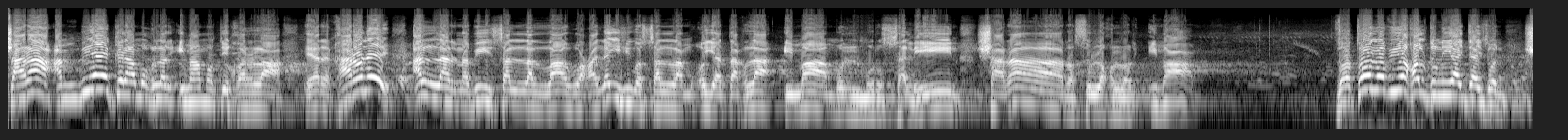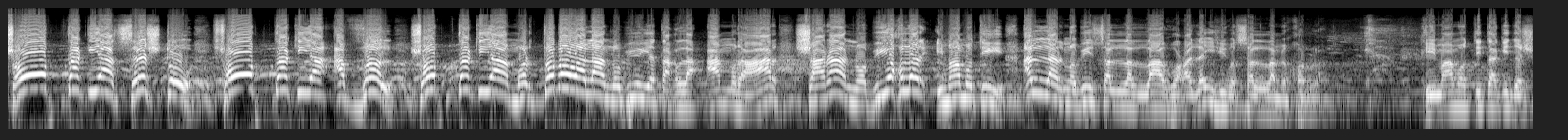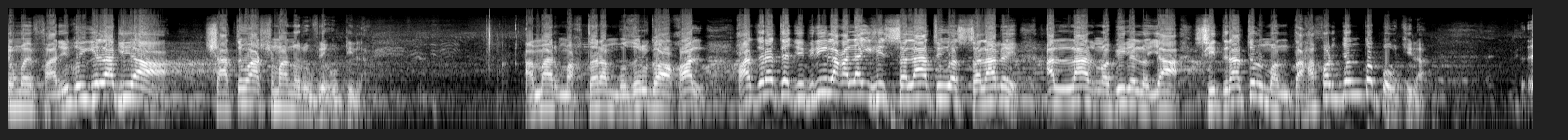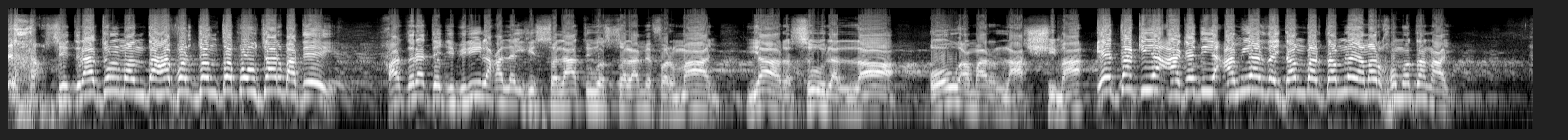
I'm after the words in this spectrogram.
সারা আম্বিয়ায় কেরামগলার ইমামতি করলা। এর কারণে আল্লাহর নবী সাল্লাল্লাহু আলাইহি ওয়াসাল্লাম ওইয়া তাকলা ইমামুল মুরসালিন, সারা রসুল্লাহর ইমাম। যত নবী হল দুনিয়ায় যাইছেন, সব তাকিয়া শ্রেষ্ঠ, সব তাকিয়া আফজল, সব তাকিয়া মর্তবাওয়ালা নবী তাকলা আমরার সারা নবী হলর ইমামতি আল্লাহর নবী সাল্লাল্লাহু আলাইহি ওয়াসাল্লামে করলা ইমামতি তাকি যে সময় ফারিক হয়ে গেলা গিয়া সাত আসমানের উপরে উঠিলা আমার মখতারাম বুজুর্গ অকল হজরত জিবরিল আলাইহি সালাতু সালামে আল্লাহর নবীরে লইয়া সিদরাতুল মন্তাহা পর্যন্ত পৌঁছিলা সিদরাতুল মন্তাহা পর্যন্ত পৌঁছার বাদে হজরত জিবরিল আলাইহি সালাতু সালামে ফরমান, ইয়া রাসূল আল্লাহ ও আমার লাশ সীমা এটা কি আগে দিয়ে আমি আর যাইতাম পারতাম না আমার ক্ষমতা নাই।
